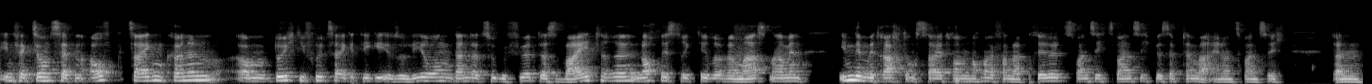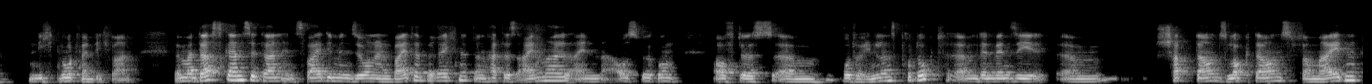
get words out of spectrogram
Infektionszeiten aufzeigen können, durch die frühzeitige Isolierung dann dazu geführt, dass weitere, noch restriktivere Maßnahmen in dem Betrachtungszeitraum nochmal von April 2020 bis September 2021 dann nicht notwendig waren. Wenn man das Ganze dann in zwei Dimensionen weiter berechnet, dann hat das einmal eine Auswirkung auf das ähm, Bruttoinlandsprodukt. Ähm, denn wenn Sie ähm, Shutdowns, Lockdowns vermeiden,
